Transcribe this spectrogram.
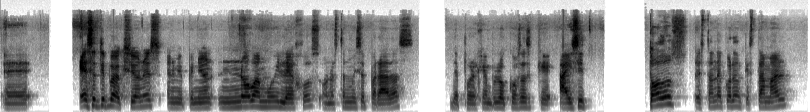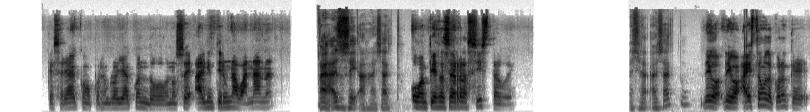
eh, ese tipo de acciones, en mi opinión, no van muy lejos o no están muy separadas de, por ejemplo, cosas que ahí sí todos están de acuerdo en que está mal, que sería como, por ejemplo, ya cuando, no sé, alguien tira una banana. Ah, eso sí, ajá, exacto. O empieza a ser racista, güey. Exacto. Digo, digo, ahí estamos de acuerdo en que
